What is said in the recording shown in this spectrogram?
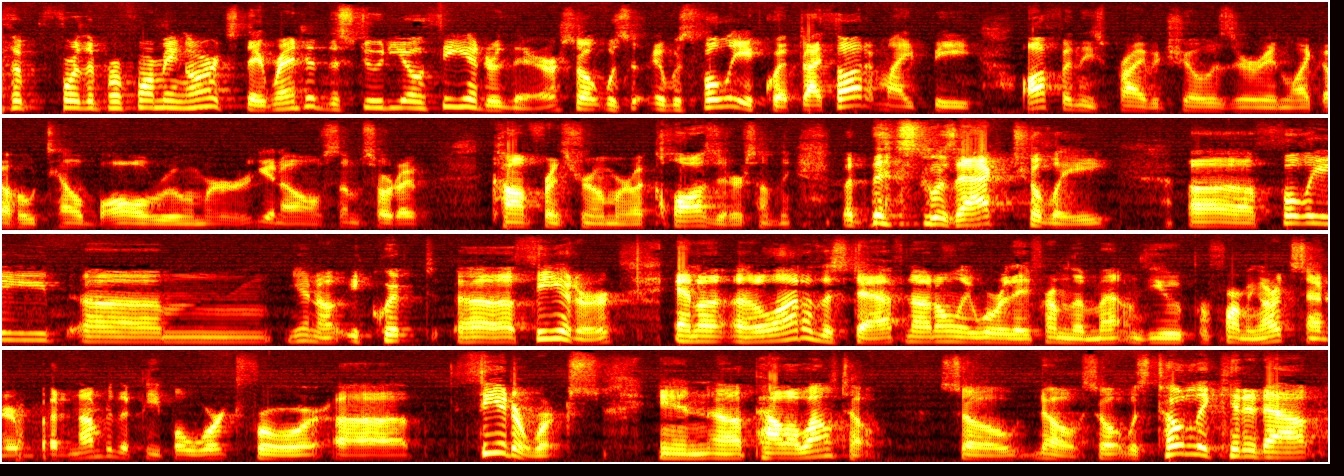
for the Performing Arts. They rented the studio theater there, so it was it was fully equipped. I thought it might be. Often these private shows are in like a hotel ballroom or you know some sort of conference room or a closet or something. But this was actually uh, fully, um, you know, equipped uh, theater, and a, a, lot of the staff not only were they from the Mountain View Performing Arts Center, but a number of the people worked for uh, TheatreWorks in uh, Palo Alto. So no, so it was totally kitted out,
